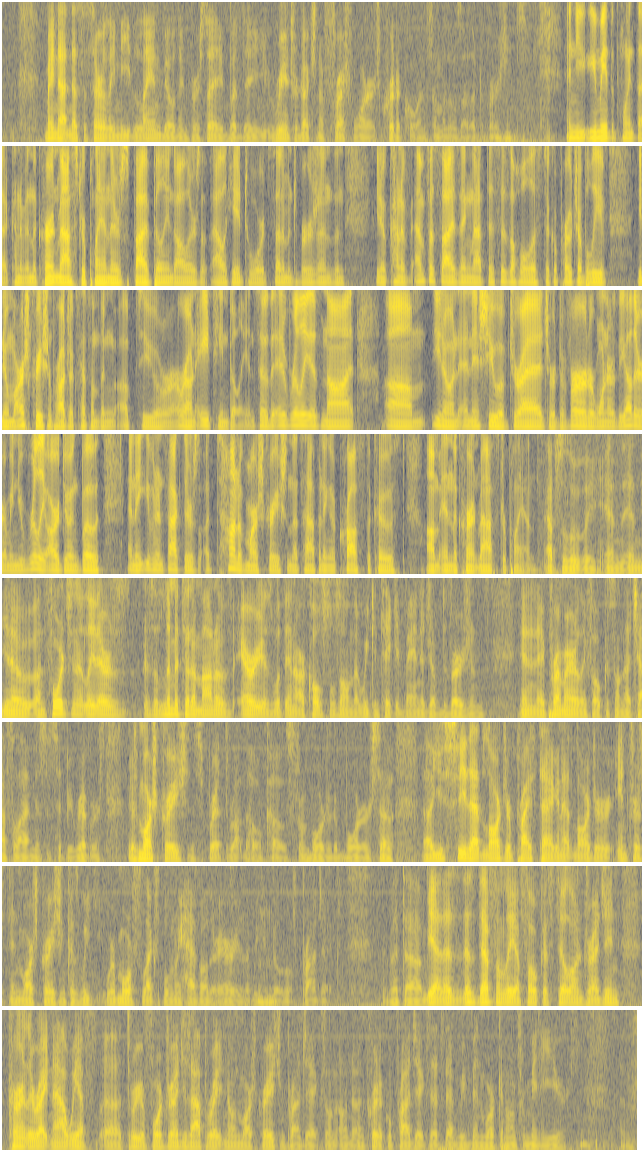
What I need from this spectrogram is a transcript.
may not necessarily need land building per se, but the reintroduction of fresh water is critical in some of those other diversions. And you, you made the point that kind of in the current master plan, there's $5 billion allocated towards sediment diversions. And you know, kind of emphasizing that this is a holistic approach. I believe, you know, marsh creation projects have something up to around 18 billion. So it really is not, um, you know, an, an, issue of dredge or divert or one or the other. I mean, you really are doing both. And even in fact, there's a ton of marsh creation that's happening across the coast um, in the current master plan. Absolutely. And, and, you know, unfortunately, there's, there's a limited amount of areas within our coastal zone that we can take advantage of diversions and they primarily focus on that Atchafalaya and Mississippi rivers. There's marsh creation spread throughout the whole coast from border to border. So uh, you see that larger price tag and that larger interest in marsh creation because we, we're more flexible and we have other areas that we mm-hmm. can build those projects. But um, yeah, that's there's definitely a focus still on dredging. Currently, right now, we have uh, three or four dredges operating on marsh creation projects, on, on, on critical projects that, that we've been working on for many years. Mm-hmm.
